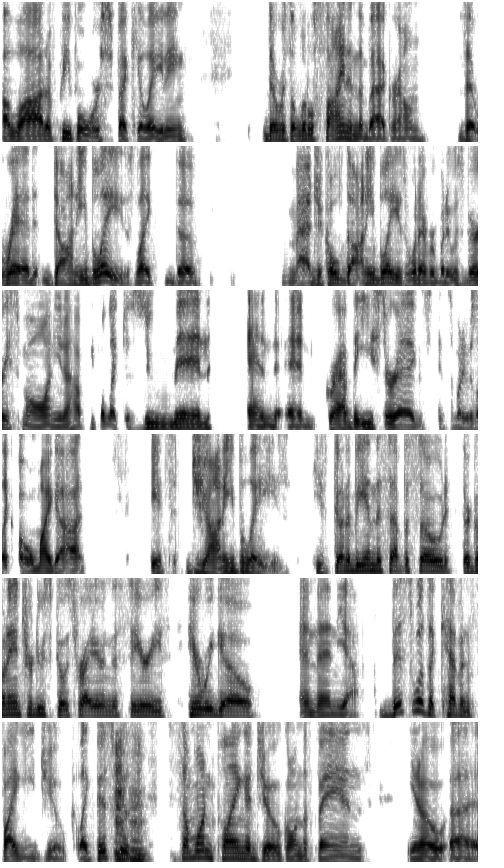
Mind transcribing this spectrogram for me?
a lot of people were speculating. There was a little sign in the background that read donny blaze like the magical donny blaze whatever but it was very small and you know how people like to zoom in and and grab the Easter eggs, and somebody was like, "Oh my god, it's Johnny Blaze. He's going to be in this episode. They're going to introduce Ghost Rider in this series. Here we go." And then yeah, this was a Kevin Feige joke. Like this was mm-hmm. someone playing a joke on the fans, you know, uh,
